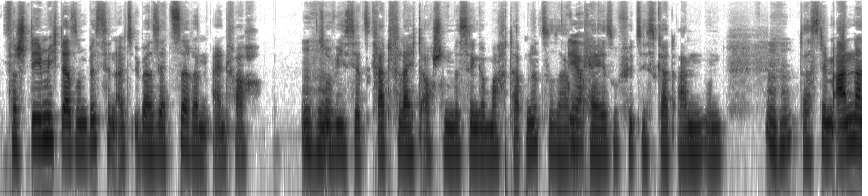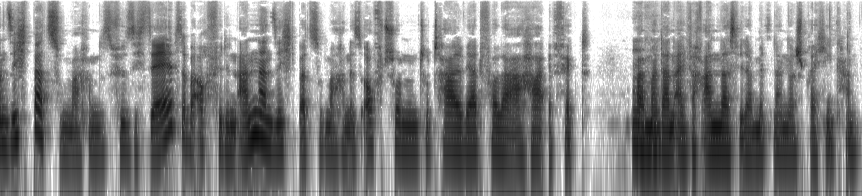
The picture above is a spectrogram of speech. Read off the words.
verstehe mich da so ein bisschen als Übersetzerin einfach. Mhm. So wie ich es jetzt gerade vielleicht auch schon ein bisschen gemacht habe, ne? Zu sagen, ja. okay, so fühlt sich's gerade an und mhm. das dem anderen sichtbar zu machen, das für sich selbst, aber auch für den anderen sichtbar zu machen, ist oft schon ein total wertvoller Aha-Effekt, weil mhm. man dann einfach anders wieder miteinander sprechen kann.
